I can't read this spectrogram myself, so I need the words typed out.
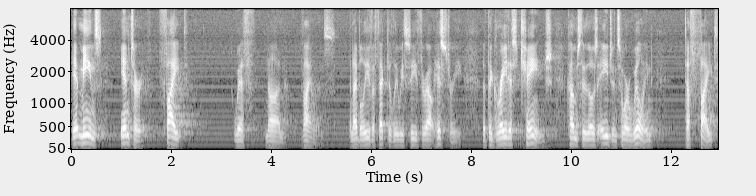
it means enter, fight with non violence. And I believe effectively we see throughout history that the greatest change comes through those agents who are willing to fight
